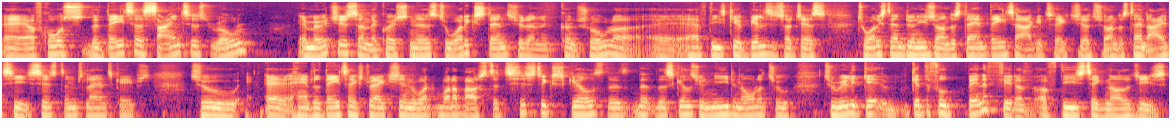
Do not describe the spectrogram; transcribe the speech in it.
Uh, of course, the data scientist role emerges, and the question is to what extent should a controller uh, have these capabilities, such as to what extent do you need to understand data architecture, to understand IT systems landscapes, to uh, handle data extraction? What what about statistics skills, the, the, the skills you need in order to to really get get the full benefit of, of these technologies?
